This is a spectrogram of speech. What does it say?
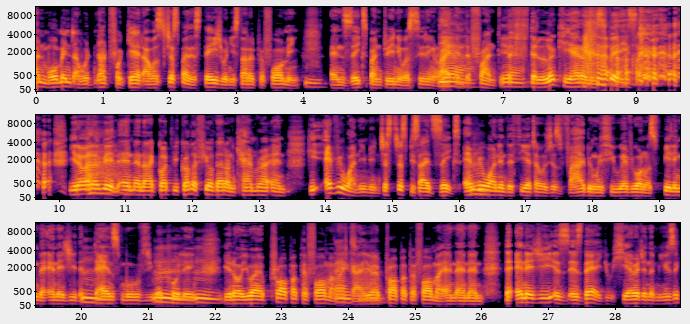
One moment I would not forget. I was just by the stage when you started performing, and Zakes Bantwini was sitting right in the Mm. Yeah, front. The, yeah. the look he had on his face. you know what I mean? And and I got we got a few of that on camera, and he everyone, I mean, just just besides Zakes, Mm. everyone in the theater was just vibing with you. Everyone was feeling the energy, the Mm. dance moves you were pulling. You know, you were a proper performer, Thanks, my guy. You're a proper performer, and and and the energy is is there. You hear it in the music,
